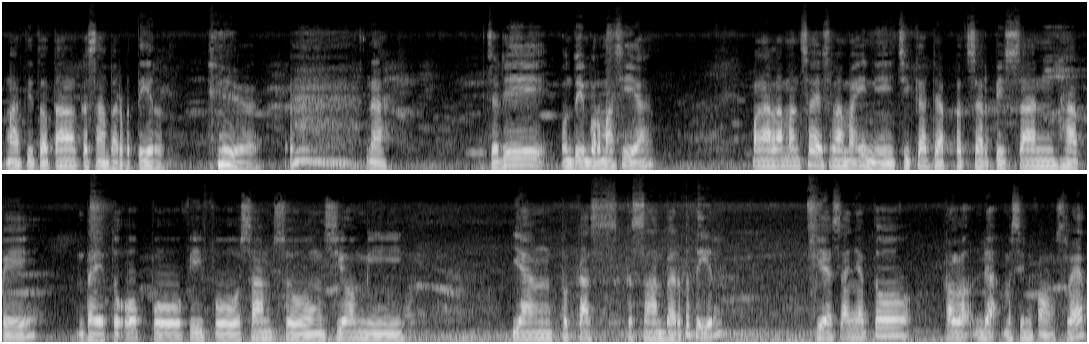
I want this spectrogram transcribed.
mati total kesambar petir. Iya. nah jadi untuk informasi ya pengalaman saya selama ini jika dapat servisan HP entah itu Oppo, Vivo, Samsung, Xiaomi yang bekas kesambar petir biasanya tuh kalau tidak mesin konslet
